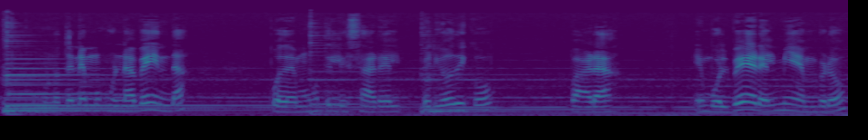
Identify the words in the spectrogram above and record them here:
Como no tenemos una venda, podemos utilizar el periódico para envolver el miembro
